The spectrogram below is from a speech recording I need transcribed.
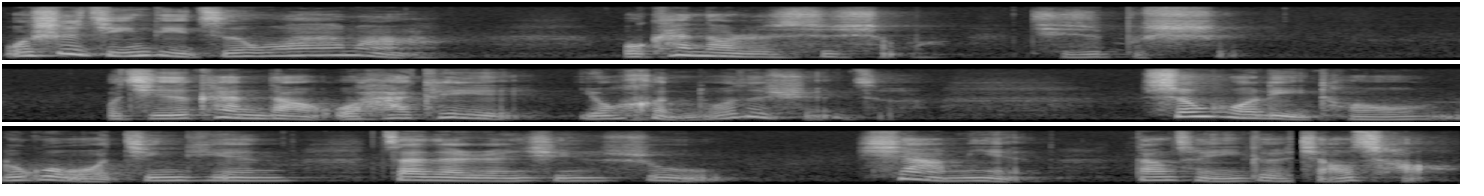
我是井底之蛙嘛？我看到的是什么？其实不是。我其实看到，我还可以有很多的选择。生活里头，如果我今天站在人行树下面，当成一个小草，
